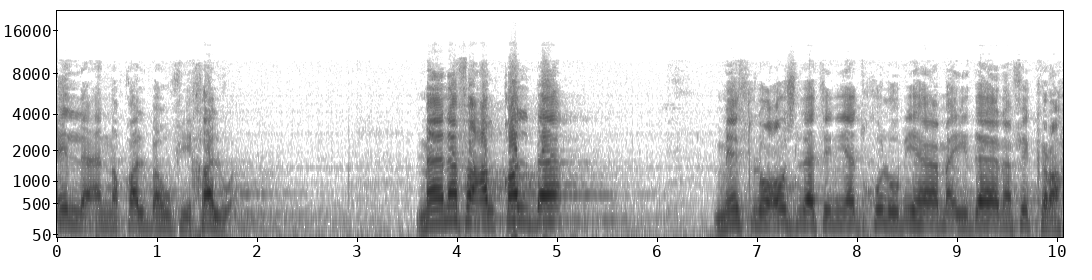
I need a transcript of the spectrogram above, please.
إلا أن قلبه في خلوة. ما نفع القلب مثل عزلة يدخل بها ميدان فكرة.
